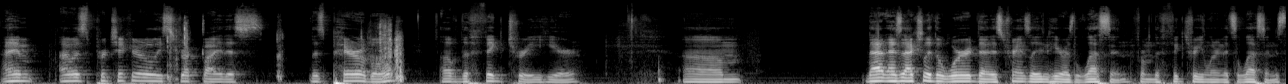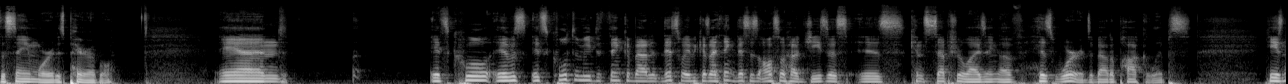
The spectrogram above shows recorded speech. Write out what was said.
I'm I was particularly struck by this this parable of the fig tree here. Um, that is actually the word that is translated here as lesson from the fig tree learn its lesson. It's the same word as parable. And it's cool it was it's cool to me to think about it this way because I think this is also how Jesus is conceptualizing of his words about apocalypse. He's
